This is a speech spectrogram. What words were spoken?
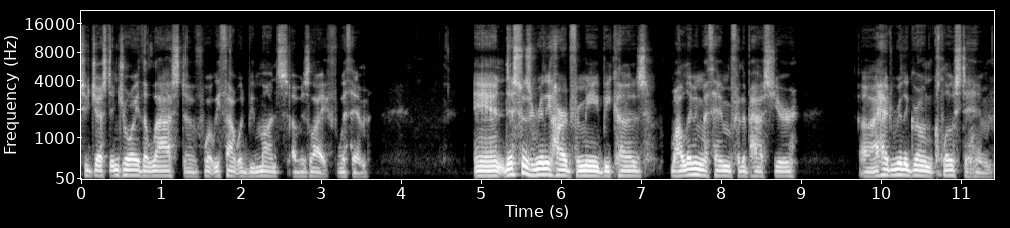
to just enjoy the last of what we thought would be months of his life with him. And this was really hard for me because while living with him for the past year, uh, I had really grown close to him.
